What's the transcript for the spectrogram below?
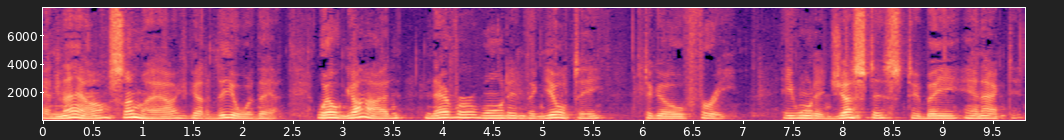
and now, somehow, you've got to deal with that. Well, God never wanted the guilty to go free, He wanted justice to be enacted.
